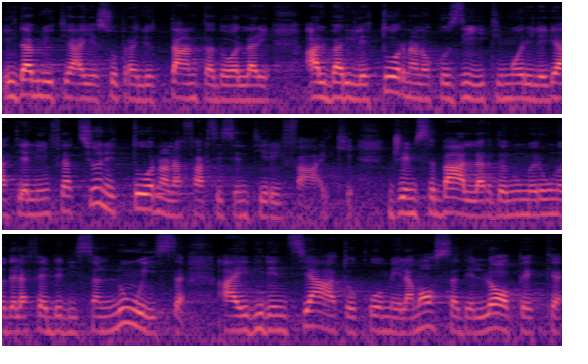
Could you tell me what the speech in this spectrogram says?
il WTI è sopra gli 80 dollari al barile. Tornano così i timori legati all'inflazione e tornano a farsi sentire i falchi. James Ballard, numero uno della Fed di St. Louis, ha evidenziato come la mossa dell'OPEC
